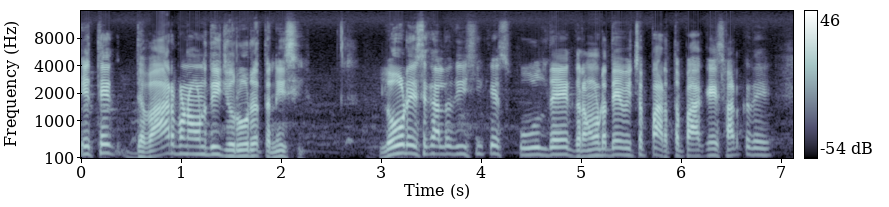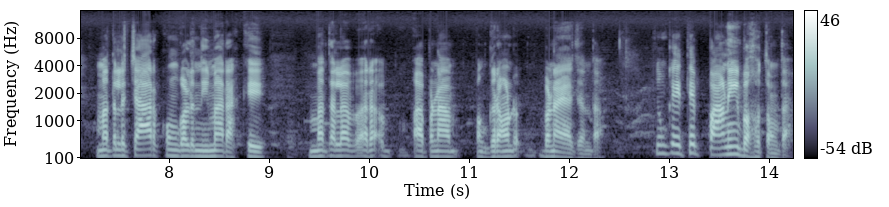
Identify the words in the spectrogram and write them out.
ਇੱਥੇ ਦੀਵਾਰ ਬਣਾਉਣ ਦੀ ਜ਼ਰੂਰਤ ਨਹੀਂ ਸੀ। ਲੋੜ ਇਸ ਗੱਲ ਦੀ ਸੀ ਕਿ ਸਕੂਲ ਦੇ ਗਰਾਊਂਡ ਦੇ ਵਿੱਚ ਭਰਤ ਪਾ ਕੇ ਸੜਕ ਦੇ ਮਤਲਬ ਚਾਰ ਕੁੰਗਲ ਨੀਮਾ ਰੱਖ ਕੇ ਮਤਲਬ ਆਪਣਾ ਗਰਾਊਂਡ ਬਣਾਇਆ ਜਾਂਦਾ। ਕਿਉਂਕਿ ਇੱਥੇ ਪਾਣੀ ਬਹੁਤ ਆਉਂਦਾ।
